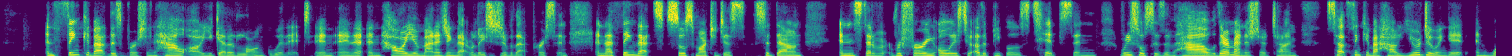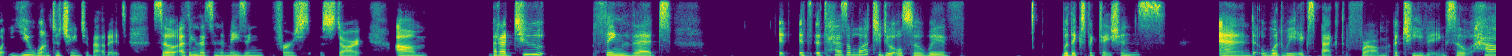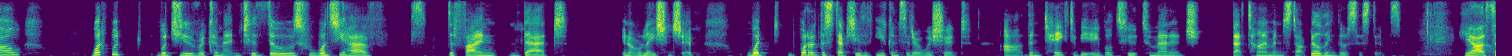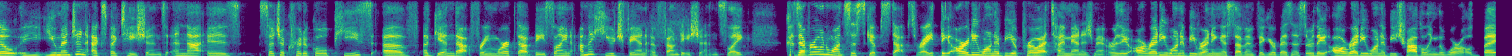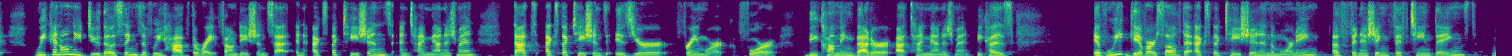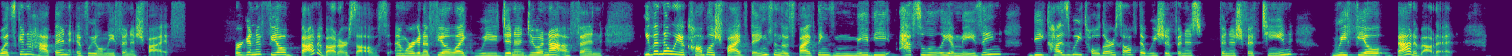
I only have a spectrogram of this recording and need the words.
and think about this person how are you getting along with it? And and and how are you managing that relationship with that person? And i think that's so smart to just sit down and instead of referring always to other people's tips and resources of how they're managing their time start thinking about how you're doing it and what you want to change about it. So i think that's an amazing first start. Um, but i do think that it, it it has a lot to do also with with expectations and what we expect from achieving. So how what would would you recommend to those who once you have defined that you know relationship what what are the steps you you consider we should uh, then take to be able to to manage that time and start building those systems yeah. So you mentioned expectations, and that is such a critical piece of, again, that framework, that baseline. I'm a huge fan of foundations. Like, because everyone wants to skip steps, right? They already want to be a pro at time management, or they already want to be running a seven figure business, or they already want to be traveling the world. But we can only do those things if we have the right foundation set. And expectations and time management, that's expectations is your framework for becoming better at time management because if we give ourselves the expectation in the morning of finishing 15 things, what's going to happen if we only finish five? We're going to feel bad about ourselves and we're going to feel like we didn't do enough. And even though we accomplished five things and those five things may be absolutely amazing, because we told ourselves that we should finish finish 15, we feel bad about it.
